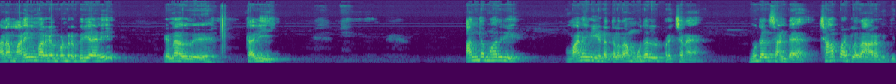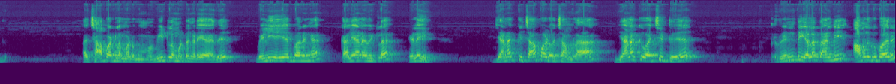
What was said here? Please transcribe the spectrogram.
ஆனால் மனைவிமார்கள் பண்ணுற பிரியாணி என்ன ஆகுது? களி. அந்த மாதிரி மனைவி இடத்துல தான் முதல் பிரச்சனை முதல் சண்டை சாப்பாட்டில் தான் ஆரம்பிக்குது. அது சாப்பாட்டில் மட்டும் வீட்டில் மட்டும் கிடையாது. வெளியேயே பாருங்கள் கல்யாண வீட்டில் இலை எனக்கு சாப்பாடு வச்சாம்ல எனக்கு வச்சுட்டு ரெண்டு இலை தாண்டி அவனுக்கு பாரு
